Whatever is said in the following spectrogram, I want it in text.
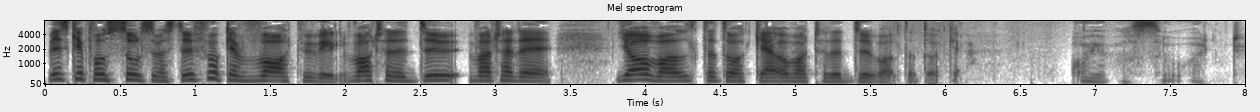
Vi ska på en solsemester, vi får åka vart vi vill. Vart hade, du, vart hade jag valt att åka och vart hade du valt att åka? Oj vad svårt.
